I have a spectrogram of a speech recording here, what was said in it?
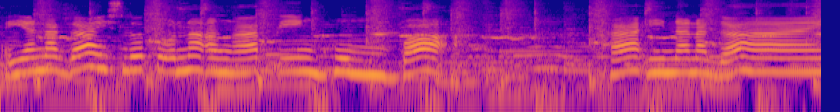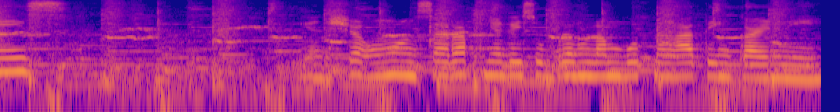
Ayan na guys, luto na ang ating humba. Kain na na guys. Yan siya, oh, ang sarap niya guys, sobrang lambot ng ating karni.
